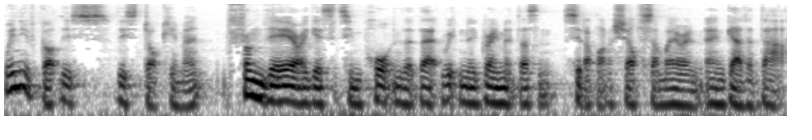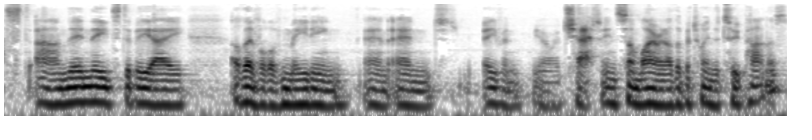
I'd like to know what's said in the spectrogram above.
When you've got this this document, from there, I guess it's important that that written agreement doesn't sit up on a shelf somewhere and, and gather dust. Um, there needs to be a a level of meeting and and even you know a chat in some way or another between the two partners.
